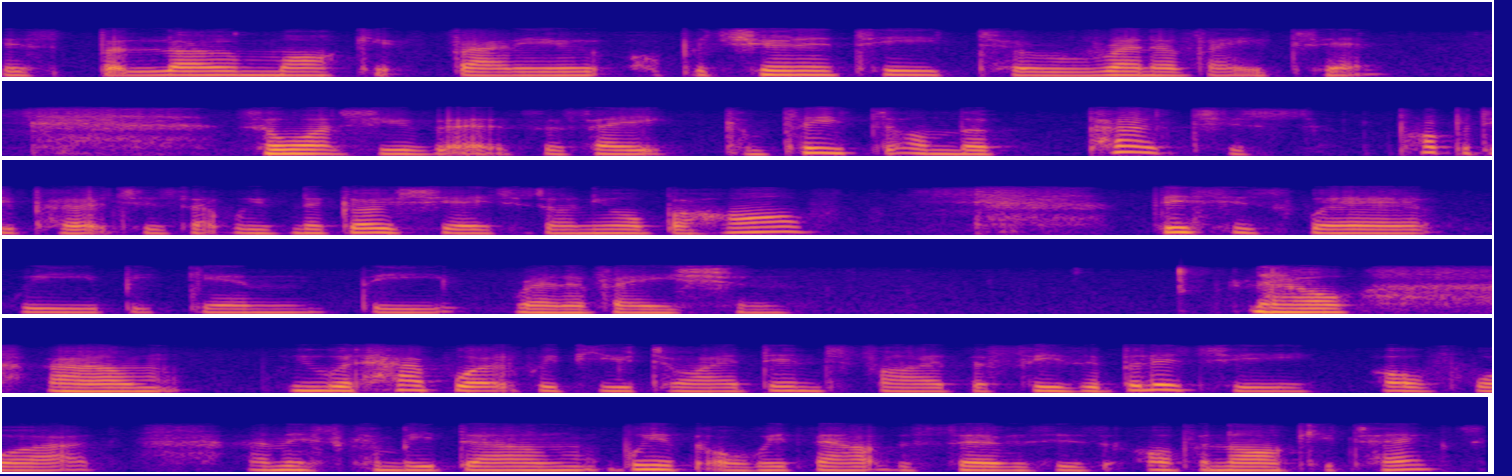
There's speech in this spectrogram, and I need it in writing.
this below market value opportunity to renovate it. So once you've, as I say, completed on the purchase, property purchase that we've negotiated on your behalf, this is where we begin the renovation. Now, um, we would have worked with you to identify the feasibility of work, and this can be done with or without the services of an architect.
